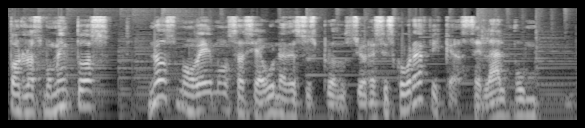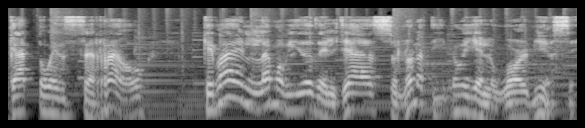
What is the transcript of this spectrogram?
Por los momentos, nos movemos hacia una de sus producciones discográficas, el álbum Gato Encerrado, que va en la movida del jazz, lo latino y el world music.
